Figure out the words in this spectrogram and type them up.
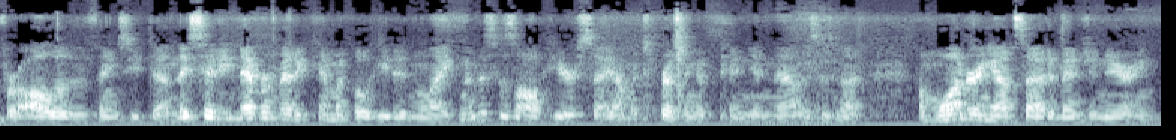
for all of the things he'd done. They said he never met a chemical he didn't like. Now, this is all hearsay. I'm expressing opinion now. This is not, I'm wandering outside of engineering.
